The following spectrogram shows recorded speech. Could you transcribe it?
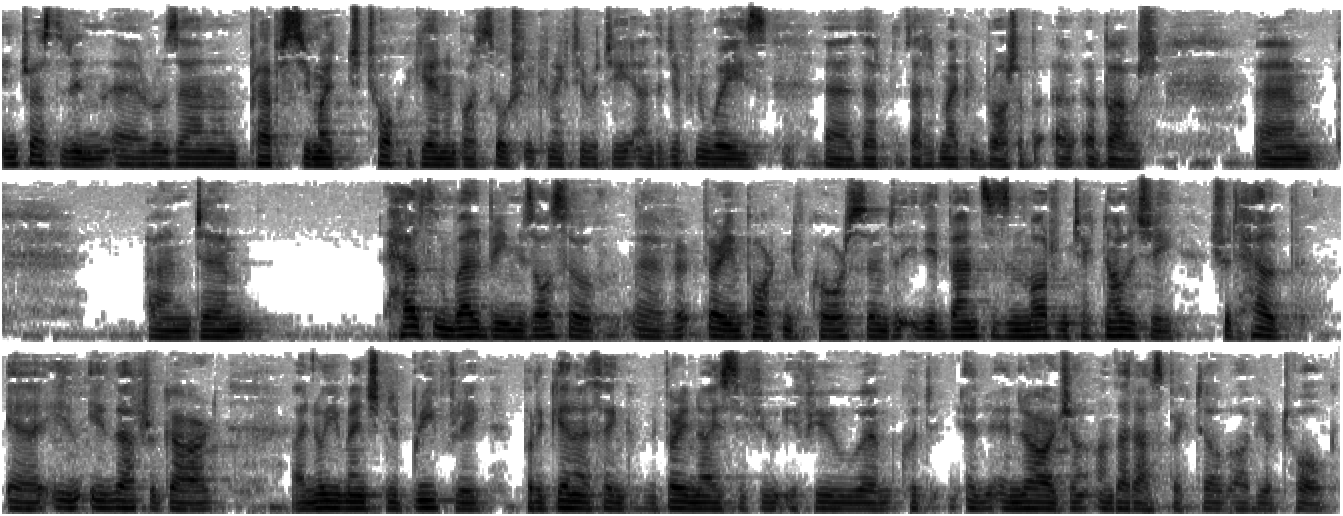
interested in, uh, Roseanne, and perhaps you might talk again about social connectivity and the different ways uh, that that it might be brought ab- about. Um, and um, health and well-being is also uh, very important, of course, and the advances in modern technology should help uh, in, in, that regard. I know you mentioned it briefly, but again, I think it would be very nice if you if you um, could en- enlarge on, on, that aspect of, of your talk.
